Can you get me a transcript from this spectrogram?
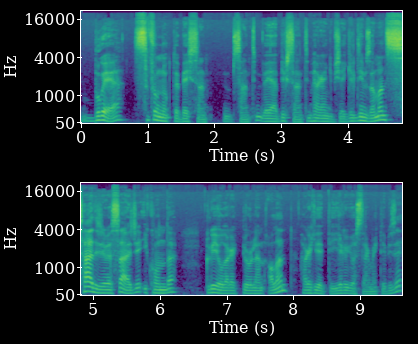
buraya 0.5 sant- santim veya 1 santim herhangi bir şey girdiğim zaman sadece ve sadece ikonda gri olarak görülen alan hareket ettiği yeri göstermekte bize.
